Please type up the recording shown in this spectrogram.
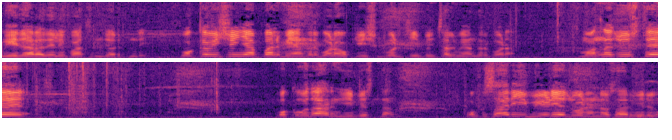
మీ ద్వారా తెలియపరచడం జరుగుతుంది. ఒక్క విషయం చెప్పాలి మీ అందరు కూడా ఒక విషయం కూడా చూపించాలి మీ అందరు కూడా. మొన్న చూస్తే ఒక ఉదాహరణ చూపిస్తాను. ఒకసారి ఈ వీడియో చూడండి ఒకసారి మీరు.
